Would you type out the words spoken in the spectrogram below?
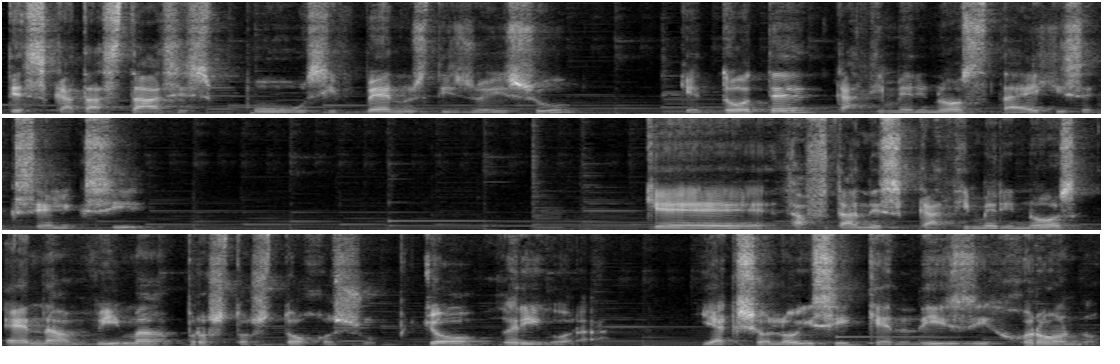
τις καταστάσεις που συμβαίνουν στη ζωή σου και τότε καθημερινώς θα έχεις εξέλιξη και θα φτάνεις καθημερινώς ένα βήμα προς το στόχο σου πιο γρήγορα. Η αξιολόγηση κερδίζει χρόνο.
